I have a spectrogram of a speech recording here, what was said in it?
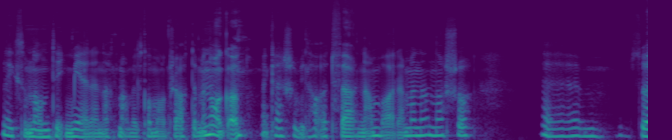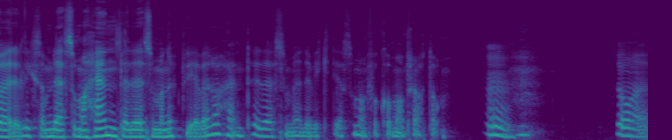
liksom någonting mer än att man vill komma och prata med någon. Man kanske vill ha ett förnamn bara men annars så Ehm, så är det liksom det som har hänt eller det som man upplever har hänt, det är det som är det viktiga som man får komma och prata om. Mm. Så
